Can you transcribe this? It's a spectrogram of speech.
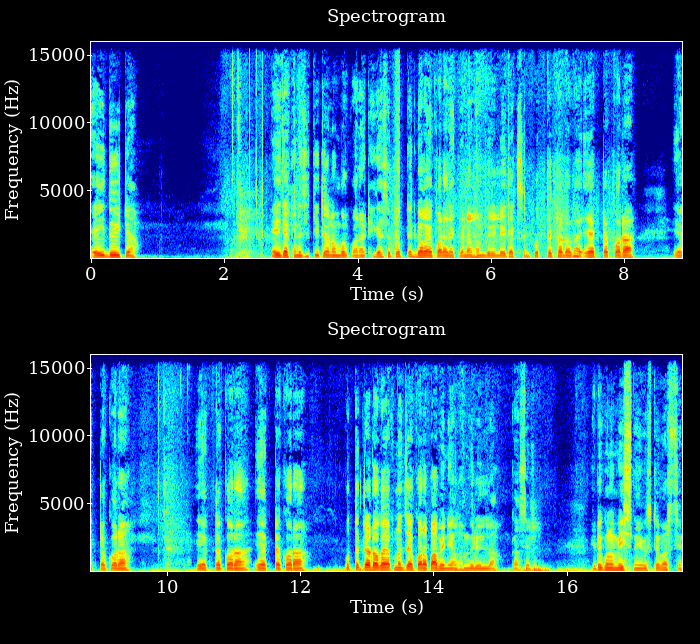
এই দুইটা। এই দেখেন যে তৃতীয় নম্বর করা, ঠিক আছে? প্রত্যেক ডগায় করা দেখবেন, আলহামদুলিল্লাহ। দেখছেন, প্রত্যেকটা ডগায় একটা করা একটা করা একটা করা একটা করা। প্রত্যেকটা ডগায় আপনার যা করা পাবেনই, আলহামদুলিল্লাহ গাছের এটা কোনো মিস নেই, বুঝতে পারছেন?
